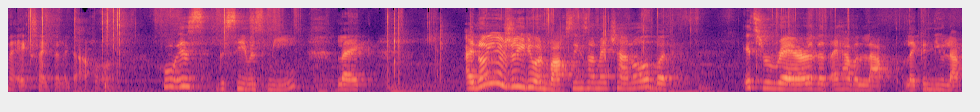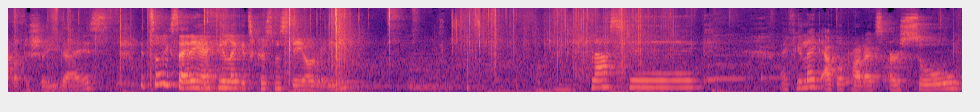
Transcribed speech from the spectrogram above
na-excite talaga ako who is the same as me. Like, I don't usually do unboxings on my channel, but it's rare that I have a lap, like a new laptop to show you guys. It's so exciting. I feel like it's Christmas Day already. Plastic. I feel like Apple products are so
